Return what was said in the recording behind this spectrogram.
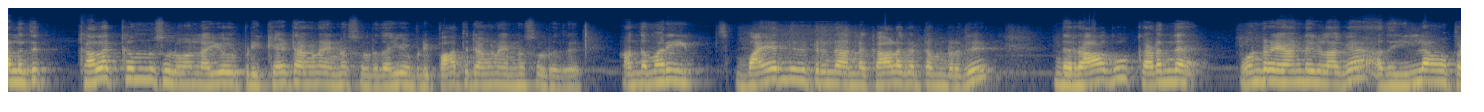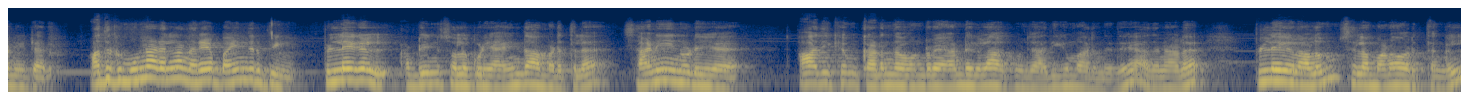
அல்லது கலக்கம்னு சொல்லுவாங்கல்ல ஐயோ இப்படி கேட்டாங்கன்னா என்ன சொல்கிறது ஐயோ இப்படி பார்த்துட்டாங்கன்னா என்ன சொல்கிறது அந்த மாதிரி பயந்துகிட்டு இருந்த அந்த காலகட்டம்ன்றது இந்த ராகு கடந்த ஒன்றரை ஆண்டுகளாக அதை இல்லாமல் பண்ணிட்டார். அதுக்கு முன்னாடியெல்லாம் நிறைய பயந்துருப்பீங்க. பிள்ளைகள் அப்படின்னு சொல்லக்கூடிய ஐந்தாம் இடத்துல சனியினுடைய ஆதிக்கம் கடந்த ஒன்றரை ஆண்டுகளாக கொஞ்சம் அதிகமாக இருந்தது. அதனால் பிள்ளைகளாலும் சில மன வருத்தங்கள்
